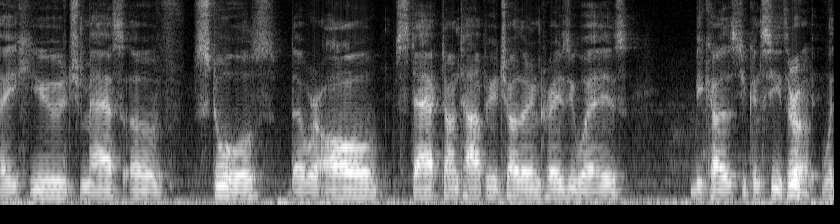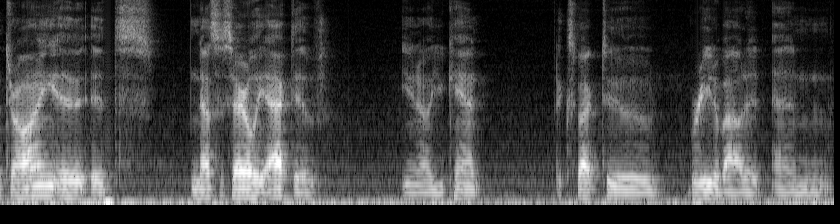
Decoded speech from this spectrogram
a huge mass of stools that were all stacked on top of each other in crazy ways because you can see through them. With drawing, it, it's necessarily active. You know, you can't expect to read about it and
